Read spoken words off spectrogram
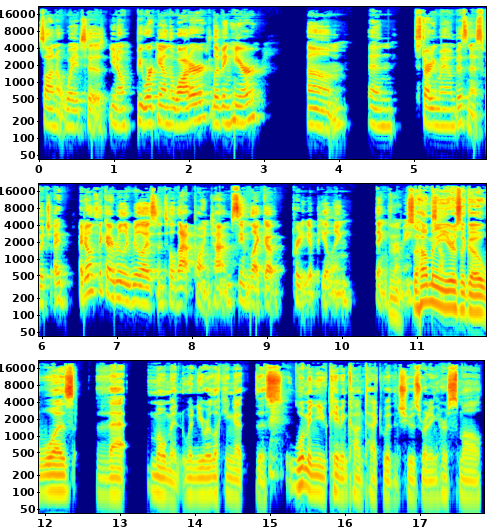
saw no way to, you know, be working on the water, living here, um, and starting my own business, which I, I don't think I really realized until that point in time seemed like a pretty appealing thing for Mm. me. So how many years ago was that moment when you were looking at this woman you came in contact with and she was running her small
